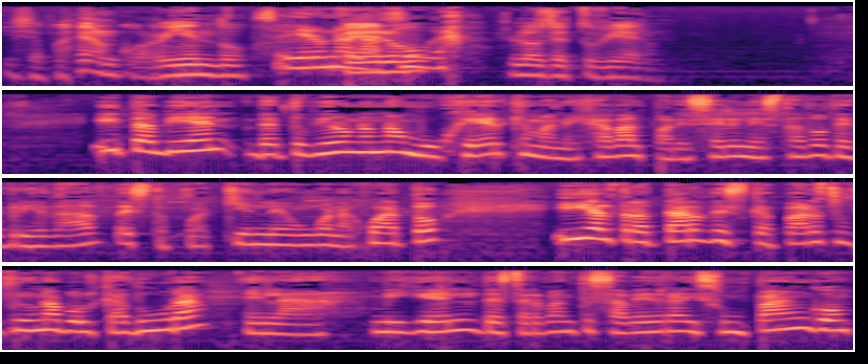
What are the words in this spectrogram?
y se fueron corriendo. Se dieron a pero la fuga. Los detuvieron. Y también detuvieron a una mujer que manejaba al parecer en estado de ebriedad. Esto fue aquí en León, Guanajuato. Y al tratar de escapar sufrió una volcadura en la Miguel de Cervantes Saavedra y Zumpango.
